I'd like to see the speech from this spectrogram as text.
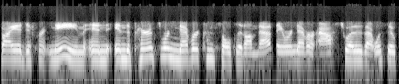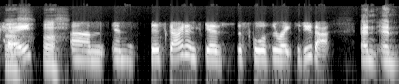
by a different name and and the parents were never consulted on that they were never asked whether that was okay Ugh, ugh. um, and this guidance gives the schools the right to do that And and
